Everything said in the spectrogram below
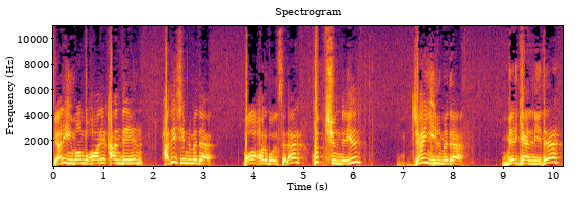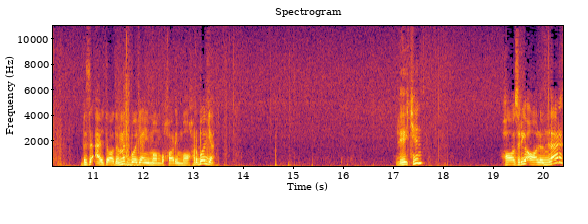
Ya'ni Imom Buxoriy qandayin hadis ilmida mohir bo'lsalar, xuddi shundayin jang ilmida merganlikda bizi ajdodimiz bo'lgan Imom Buxoriy mohir bo'lgan. Lekin hozirgi olimlar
